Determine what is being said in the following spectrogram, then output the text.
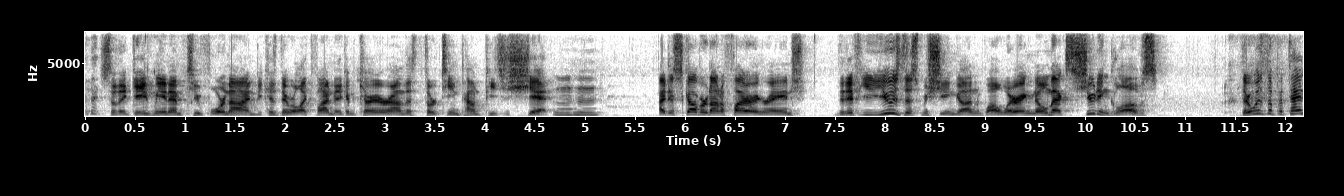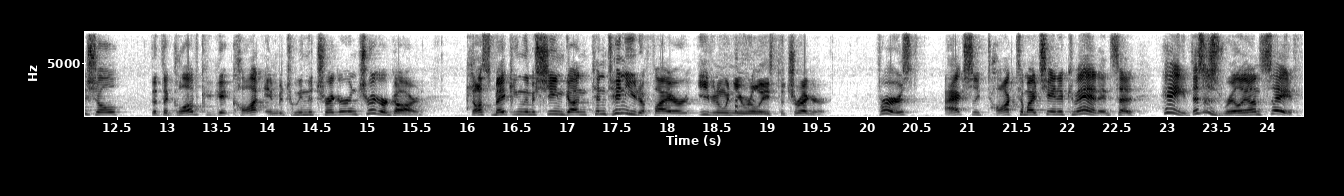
so they gave me an M249 because they were like, fine, make him carry around this 13 pound piece of shit. Mm-hmm. I discovered on a firing range that if you use this machine gun while wearing Nomex shooting gloves, there was the potential that the glove could get caught in between the trigger and trigger guard, thus making the machine gun continue to fire even when you release the trigger. First, I actually talked to my chain of command and said, hey, this is really unsafe.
